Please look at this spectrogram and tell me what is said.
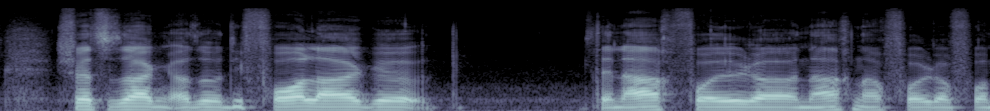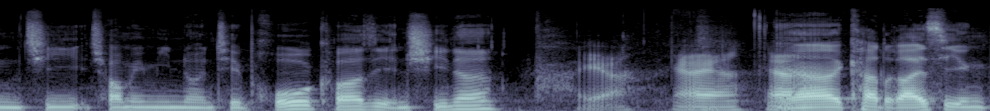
Schwer zu sagen, also die Vorlage, der Nachfolger, Nachnachfolger vom Xi- Xiaomi Mi 9T Pro quasi in China. Ja, ja, ja. ja. Ja, K30, und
